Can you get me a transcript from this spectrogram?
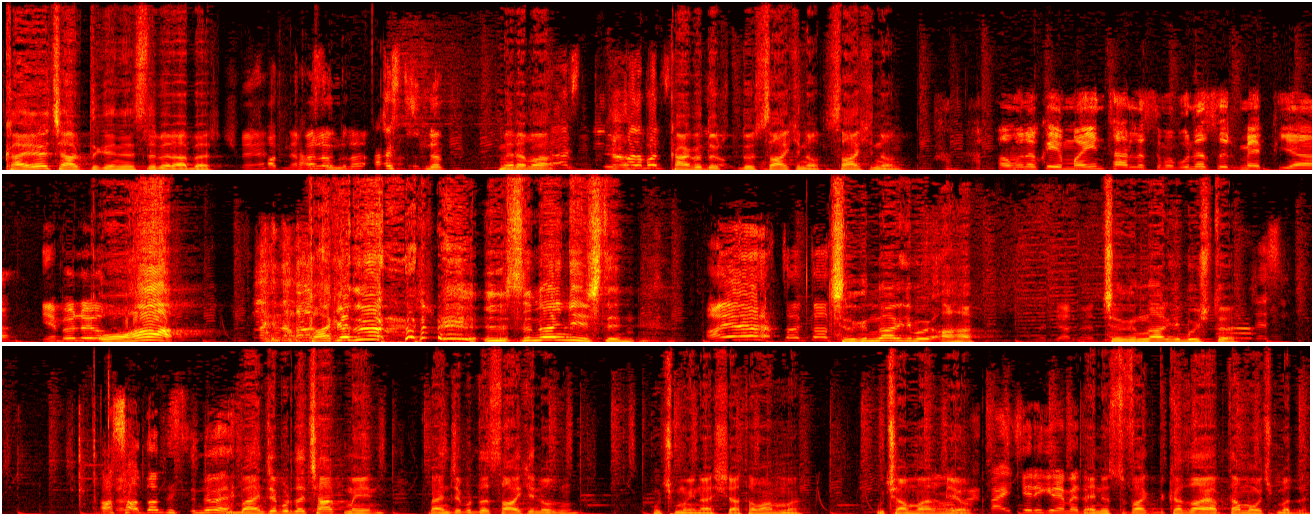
kayaya çarptık Enes'le beraber. Ne? Abi, Ne ters var lan döndüm, burada? Ters döndüm. Merhaba. Ters araba. Kanka dur dur sakin ol sakin ol. Amına koyayım mayın tarlası mı? Bu nasıl map ya? Niye böyle yok? Oha! Kanka dur. Üstünden geçtin. Hayır! Tak tak. Çılgınlar gibi aha. Ahmet yardım et. Çılgınlar gibi uçtu. Aa sağdan düştün değil mi? Bence burada çarpmayın. Bence burada sakin olun. Uçmayın aşağı tamam mı? Uçan var mı yok. Ben içeri giremedim. Enes ufak bir kaza yaptı ama uçmadı.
